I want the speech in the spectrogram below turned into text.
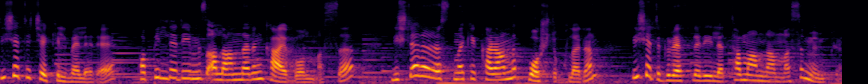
Diş eti çekilmeleri, papil dediğimiz alanların kaybolması, dişler arasındaki karanlık boşlukların diş eti greftleriyle tamamlanması mümkün.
